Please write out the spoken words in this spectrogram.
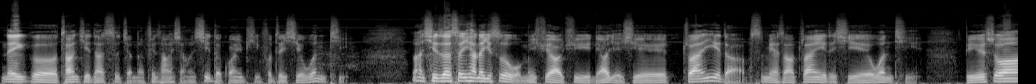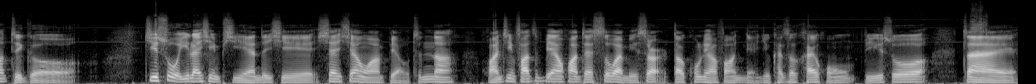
那个章节呢是讲的非常详细的关于皮肤这些问题。那其实剩下的就是我们需要去了解一些专业的市面上专业的一些问题，比如说这个激素依赖性皮炎的一些现象啊、表征呐。环境发生变化，在室外没事儿，到空调房脸就开始开红。比如说在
